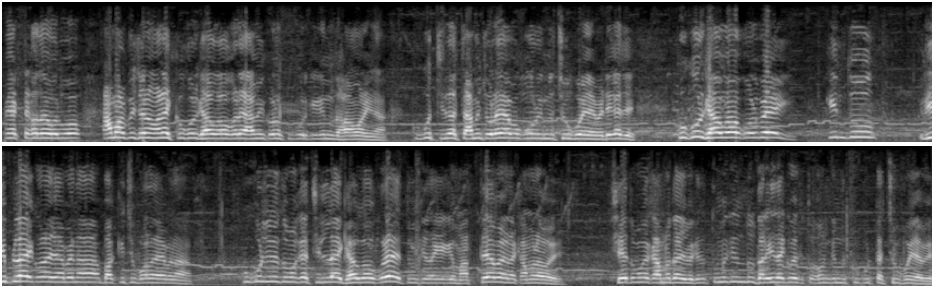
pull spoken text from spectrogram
আমি একটা কথা বলব, আমার পিছনে অনেক কুকুর ঘাও ঘাও করে, আমি কোনো কুকুরকে কিন্তু ধাওয়া মারি না। কুকুর চিল্লাচ্ছে, আমি চলে যাব, কুকুর কিন্তু চুপ হয়ে যাবে, ঠিক আছে? কুকুর ঘাও ঘাও করবেই, কিন্তু রিপ্লাই করা যাবে না বা কিছু বলা যাবে না। কুকুর যদি তোমাকে চিল্লায় ঘাউ ঘাউ করে, তুমি কি তাকে মারতে যাবে না কামড়াবে সে তোমাকে কামড়াতে আসবে, কিন্তু তুমি কিন্তু দাঁড়িয়ে থাকবে, তখন কিন্তু কুকুরটা চুপ হয়ে যাবে।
